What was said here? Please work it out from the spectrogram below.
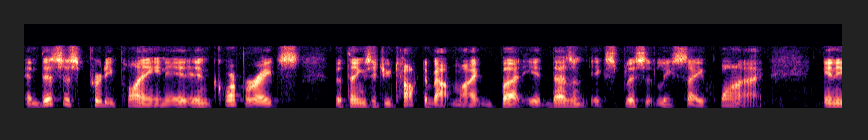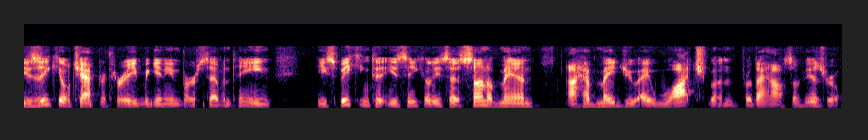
and this is pretty plain. It incorporates the things that you talked about, Mike, but it doesn't explicitly say why. In Ezekiel chapter 3, beginning in verse 17, he's speaking to Ezekiel. He says, Son of man, I have made you a watchman for the house of Israel.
